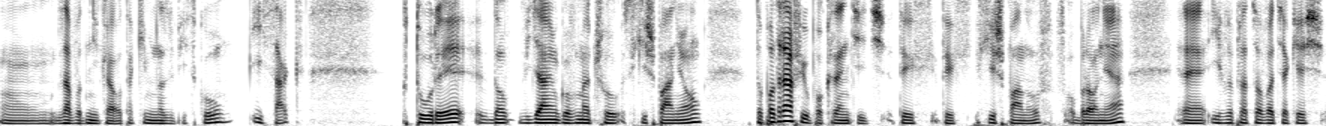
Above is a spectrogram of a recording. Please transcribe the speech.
mm, zawodnika o takim nazwisku, Isak, który, no, widziałem go w meczu z Hiszpanią, to potrafił pokręcić tych, tych Hiszpanów w obronie e, i wypracować jakieś e,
